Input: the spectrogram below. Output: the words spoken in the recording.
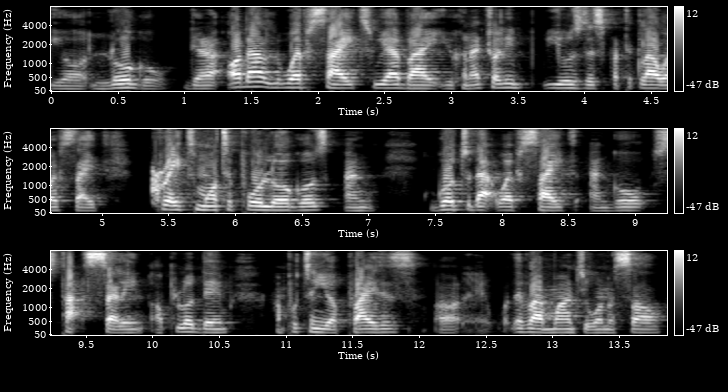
your logo. There are other websites whereby you can actually use this particular website, create multiple logos and go to that website and go start selling, upload them and put in your prices or whatever amount you want to sell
